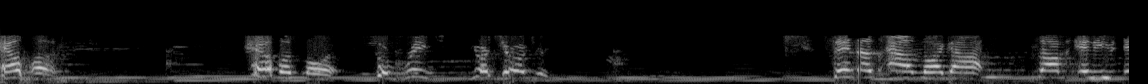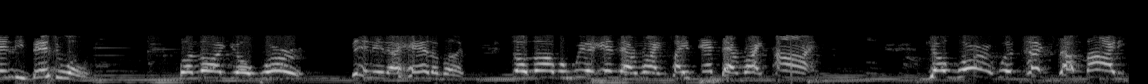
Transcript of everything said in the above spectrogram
Help us. Help us, Lord, to reach your children. Send us out, Lord God, some individuals. But Lord, your word, it ahead of us. So Lord, when we're in that right place at that right time, your word will touch somebody.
